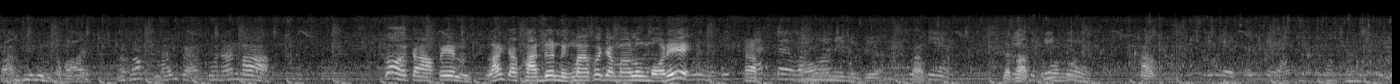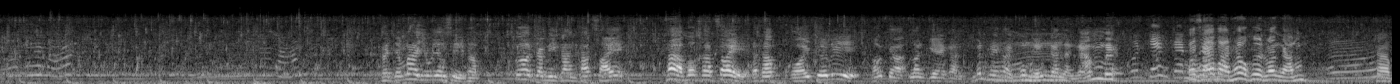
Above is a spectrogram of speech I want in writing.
สามที่หนึ่งสบายนะครับ หลังจากตัวนั้นมา ก็จะเป็นหลังจากผ่านเดือนหนึ่งมาก็จะมาลงบ่อนี้ Oh, it's ครับ after อ๋อ one month. นี่หนึ่งเดือนครับ Here, นะครับ it's bigger, ครับ bigger, bigger. มันจะมาอยู่ยังสี่ครับ ก็จะมีการคัดไซส์ถ้าพอคัดไซส์นะครับหอยเชอรี่เขาจะรังแกกัน มันคล้ายๆคงเห็นกันแหละง้ำไหมคนแกล้งกันภาษาบ้านเท่าเคินว่าง้เออครับ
